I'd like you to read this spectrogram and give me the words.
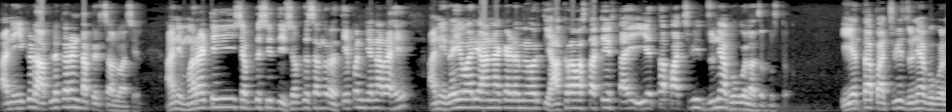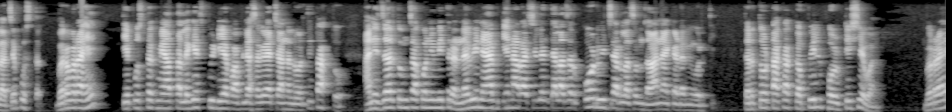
आणि इकडं आपलं करंट अफेअर्स चालू असेल. आणि मराठी शब्दसिद्धी शब्दसंग्रह ते पण घेणार आहे. आणि रविवारी अन अकॅडमीवरती अकरा वाजता टेस्ट आहे. इयत्ता पाचवी जुन्या भूगोलाचं पुस्तक. इयत्ता पाचवी जुन्या भूगोलाचे पुस्तक. बरोबर आहे? ते पुस्तक मी आता लगेच पीडीएफ आपल्या सगळ्या चॅनलवरती टाकतो. आणि जर तुमचा कोणी मित्र नवीन ऍप घेणार असेल आणि त्याला जर कोड विचारला समजा अन अकॅडमीवरती तर तो टाका कपिल फोर्टी सेवन बरोबर आहे?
